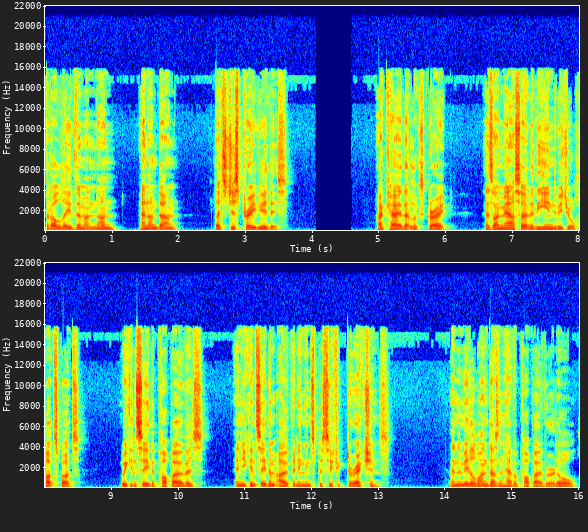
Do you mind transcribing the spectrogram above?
but I'll leave them on none, and I'm done. Let's just preview this. Okay, that looks great. As I mouse over the individual hotspots, we can see the popovers, and you can see them opening in specific directions. And the middle one doesn't have a popover at all,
